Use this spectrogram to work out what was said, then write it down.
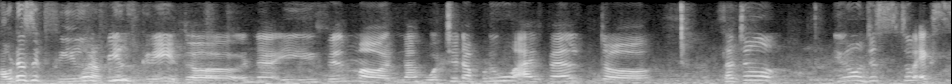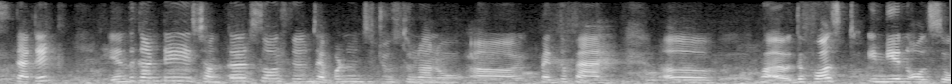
how does it feel it feels great ఈ ఫిల్మ్ నాకు వచ్చేటప్పుడు I felt such you know just so ecstatic ఎందుకంటే శంకర్ సార్ ఫిల్మ్స్ ఎప్పటి నుంచి చూస్తున్నాను uh, పెద్ద fan the first Indian also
